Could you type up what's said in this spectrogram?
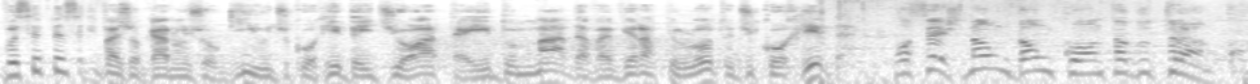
você pensa que vai jogar um joguinho de corrida idiota e do nada vai virar piloto de corrida? Vocês não dão conta do tranco.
